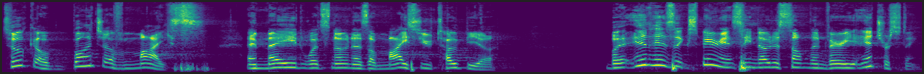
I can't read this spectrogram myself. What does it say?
took a bunch of mice and made what's known as a mice utopia. But in his experience, he noticed something very interesting.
